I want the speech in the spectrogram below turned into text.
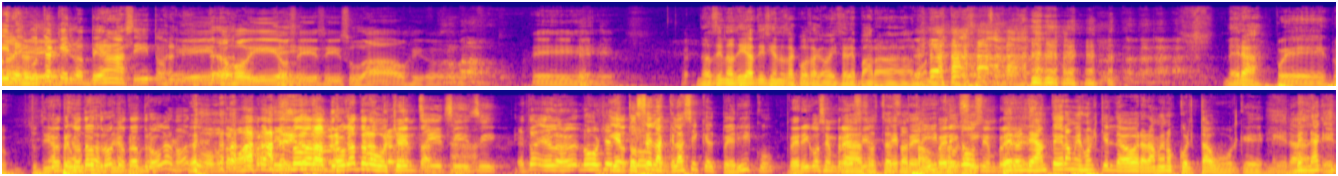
y les gusta que los vean así todo el Sí, todos jodidos, Sí. sí, sí, sudados y todo. Eh, eh, eh, No, si no sigas diciendo esas cosas que ahí se le para a. Mira, pues tú ¿Qué tienes qué otra droga? ¿Qué otra droga, no? Estamos aprendiendo de las drogas de los 80. Sí, sí, sí. Esto es los los 80. Y entonces la clásica, el perico. Perico siempre Ah, el está perico. Perico sí. siempre. Pero el de antes era mejor que el de ahora, era menos cortado. Porque, Mira, ¿verdad? el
